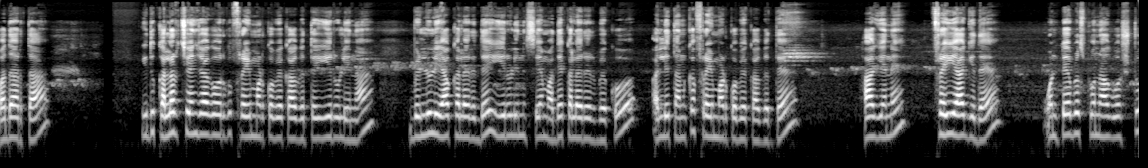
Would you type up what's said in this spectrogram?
ಪದಾರ್ಥ. ಇದು ಕಲರ್ ಚೇಂಜ್ ಆಗೋವರೆಗೂ ಫ್ರೈ ಮಾಡ್ಕೋಬೇಕಾಗುತ್ತೆ ಈರುಳ್ಳಿನ. ಬೆಳ್ಳುಳ್ಳಿ ಯಾವ ಕಲರ್ ಇದೆ? ಈರುಳ್ಳಿನ ಸೇಮ್ ಅದೇ ಕಲರ್ ಇರಬೇಕು. ಅಲ್ಲಿ ತನಕ ಫ್ರೈ ಮಾಡ್ಕೋಬೇಕಾಗುತ್ತೆ. ಹಾಗೆಯೇ ಫ್ರೈ ಆಗಿದೆ. ಒಂದು ಟೇಬಲ್ ಸ್ಪೂನ್ ಆಗುವಷ್ಟು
